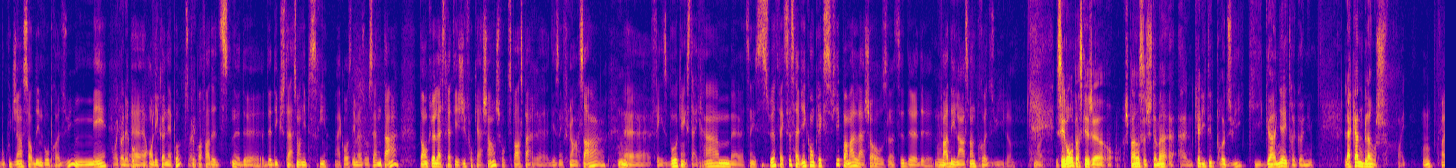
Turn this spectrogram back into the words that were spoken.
beaucoup de gens sortent des nouveaux produits, mais On ne les connaît pas. euh, les connaît pas. Tu ne Ouais. peux pas faire de, euh, de- de dégustation en épicerie à cause des mesures sanitaires. Donc là, la stratégie, il faut qu'elle change. Il faut que tu passes par euh, des influenceurs, Mm. euh, Facebook, Instagram, euh, ainsi de suite. Fait que ça, ça vient complexifier pas mal la chose, là, de, faire des lancements de produits. là. Ouais. C'est drôle parce que je, je pense justement à, à une qualité de produit qui gagnait à être reconnue. La canne blanche. Hum? Oui.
